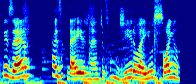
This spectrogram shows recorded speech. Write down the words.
Fizeram as ideias, né? Difundiram aí o sonho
